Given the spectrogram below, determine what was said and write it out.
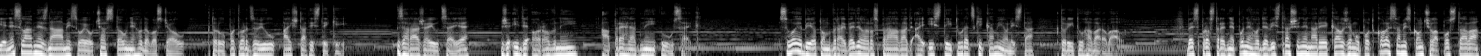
je neslávne známy svojou častou nehodovosťou, ktorú potvrdzujú aj štatistiky. Zarážajúce je, že ide o rovný a prehľadný úsek. Svoje by o tom vraj vedel rozprávať aj istý turecký kamionista, ktorý tu havaroval. Bezprostredne po nehode vystrašene nariekal, že mu pod kolesami skončila postava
